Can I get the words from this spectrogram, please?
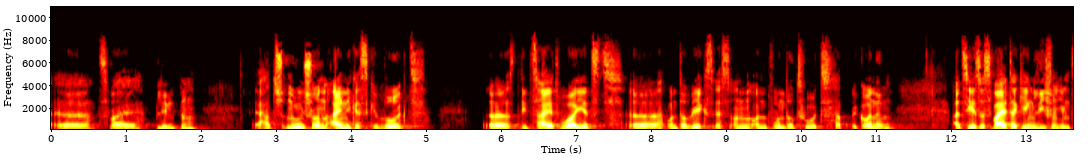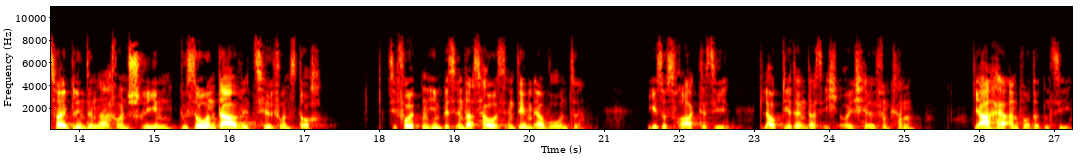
äh, zwei Blinden. Er hat nun schon einiges gewirkt. Äh, die Zeit, wo er jetzt äh, unterwegs ist und, und Wunder tut, hat begonnen. Als Jesus weiterging, liefen ihm zwei Blinde nach und schrien, Du Sohn Davids, hilf uns doch. Sie folgten ihm bis in das Haus, in dem er wohnte. Jesus fragte sie, Glaubt ihr denn, dass ich euch helfen kann? Ja, Herr, antworteten sie.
